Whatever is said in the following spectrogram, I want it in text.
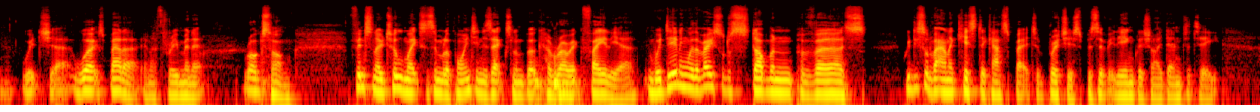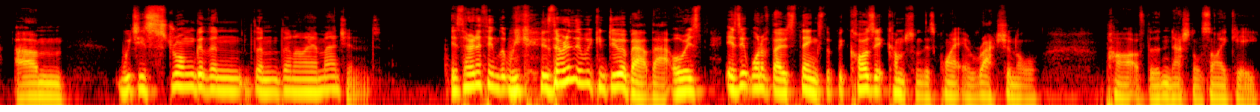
which uh, works better in a three minute rock song. Fintan O'Toole makes a similar point in his excellent book, Heroic Failure. We're dealing with a very sort of stubborn, perverse, really sort of anarchistic aspect of British, specifically English identity, um, which is stronger than, than, than I imagined is there anything that we is there anything we can do about that or is is it one of those things that because it comes from this quite irrational part of the national psyche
